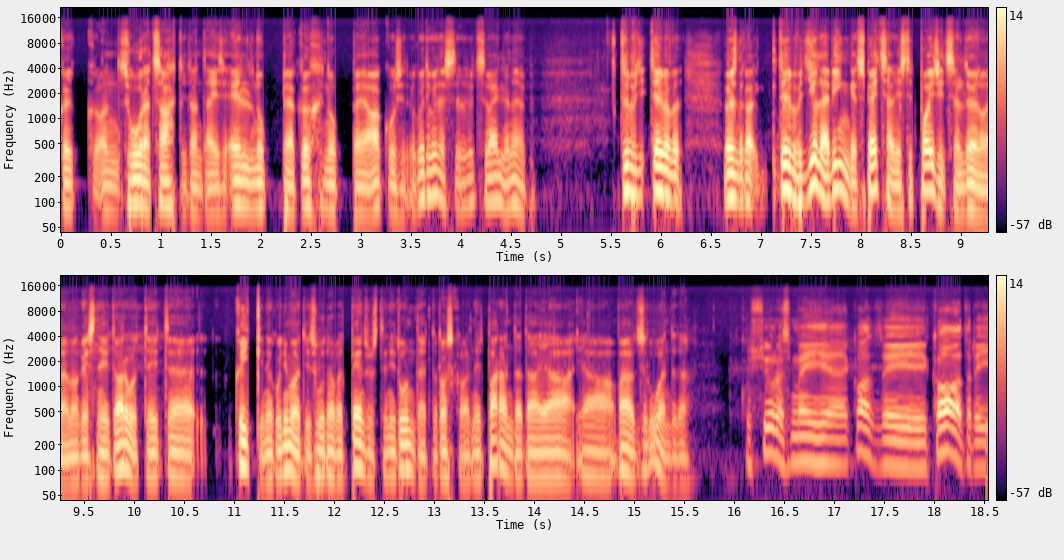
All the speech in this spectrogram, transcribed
kõik on, suured sahtlid on täis L-nuppe ja kõhnuppe ja akusid või kuidas see üldse välja näeb? Teil peavad, teil peavad, ühesõnaga, teil peavad jõle vinged spetsialistid, poisid seal tööl olema, kes neid arvuteid äh, kõiki nagu niimoodi suudavad peensusteni tunda, et nad oskavad neid parandada ja, ja vajadusel uuendada. kusjuures meie kaadri, kaadri,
